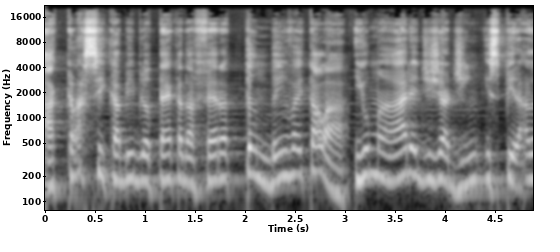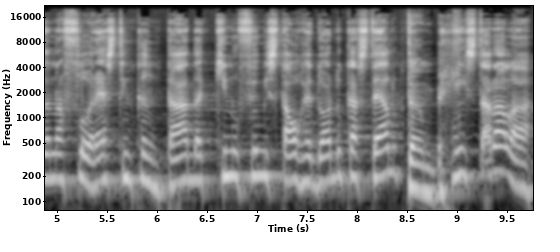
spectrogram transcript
A clássica biblioteca da fera também vai estar tá lá. E uma área de jardim inspirada na floresta encantada que no filme está ao redor do castelo também estará lá.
